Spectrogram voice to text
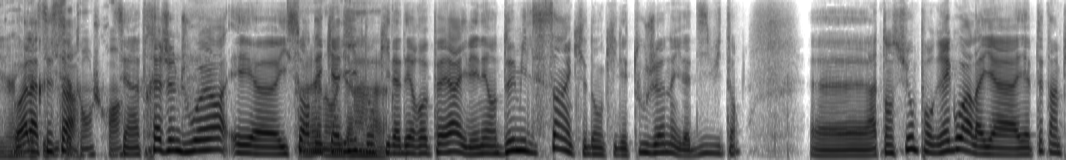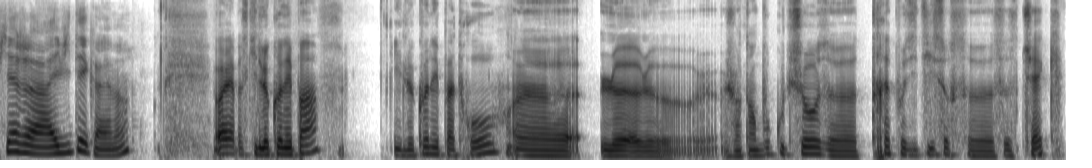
Il a, Voilà, c'est ça. 17 ans, je crois. C'est un très jeune joueur et euh, il sort Ouais, des non, qualifs, a- donc il a des repères. Il est né en 2005, donc il est tout jeune, il a 18 ans. Euh, attention pour Grégoire, là, il y a, peut-être un piège à éviter quand même. hein. Ouais, parce qu'il le connaît pas. Il le connaît pas trop. Euh, le, le- J'entends beaucoup de choses euh, très positives sur ce, ce Tchèque,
